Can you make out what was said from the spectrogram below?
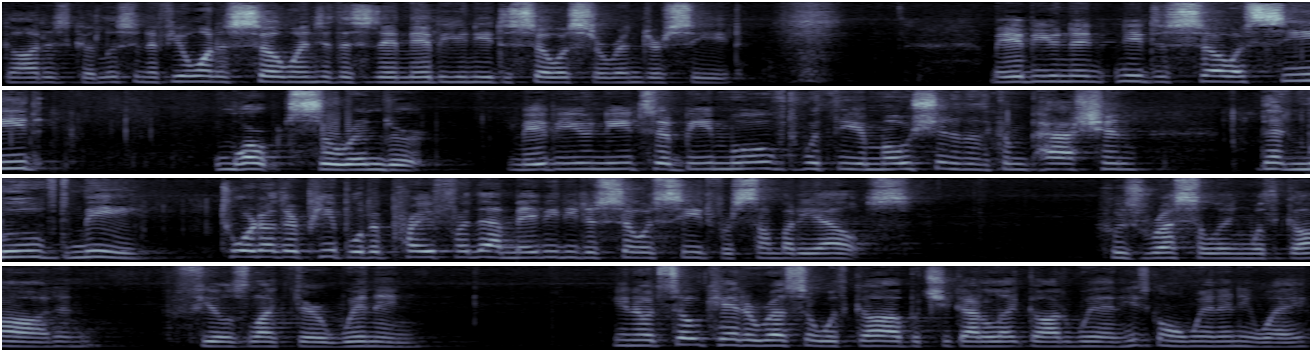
God is good. Listen, if you want to sow into this today, maybe you need to sow a surrender seed. Maybe you need to sow a seed marked surrender. Maybe you need to be moved with the emotion and the compassion that moved me toward other people to pray for them. Maybe you need to sow a seed for somebody else who's wrestling with God and feels like they're winning. You know, it's okay to wrestle with God, but you got to let God win. He's going to win anyway.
